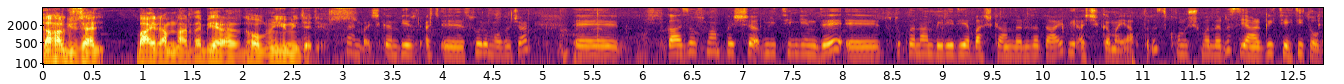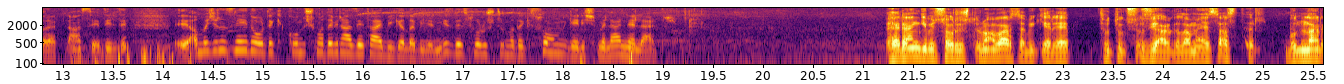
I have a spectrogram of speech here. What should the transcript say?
Daha güzel bayramlarda bir arada olmayı ümit ediyoruz. Sayın Başkan bir e, sorum olacak. E, Gazi Osman Paşa mitinginde e, tutuklanan belediye başkanlarına dair bir açıklama yaptınız. Konuşmalarınız yargıyı tehdit olarak lanse edildi. E, amacınız neydi oradaki konuşmada biraz detay bilgi alabilir miyiz? Ve soruşturmadaki son gelişmeler nelerdir? Herhangi bir soruşturma varsa bir kere tutuksuz yargılama esastır. Bunlar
